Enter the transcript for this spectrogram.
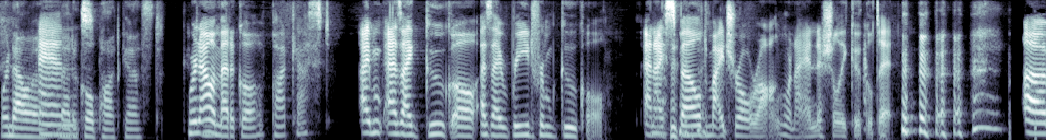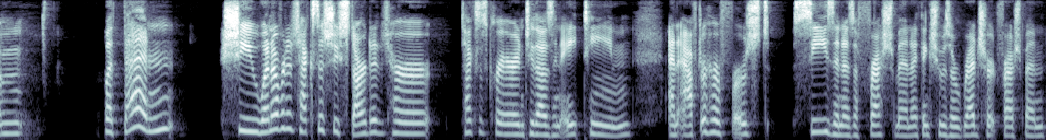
We're now a and- medical podcast. We're now a medical podcast. I'm as I Google as I read from Google, and I spelled mitral wrong when I initially Googled it. Um, but then she went over to Texas. She started her Texas career in 2018. And after her first season as a freshman, I think she was a redshirt freshman,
